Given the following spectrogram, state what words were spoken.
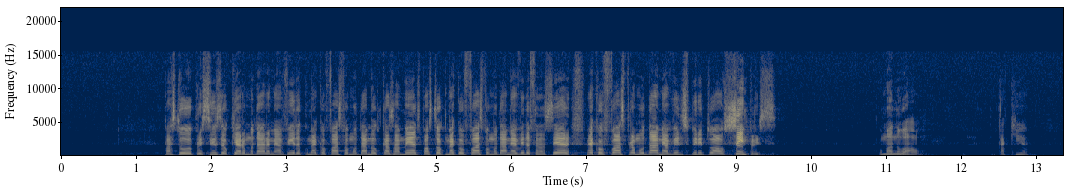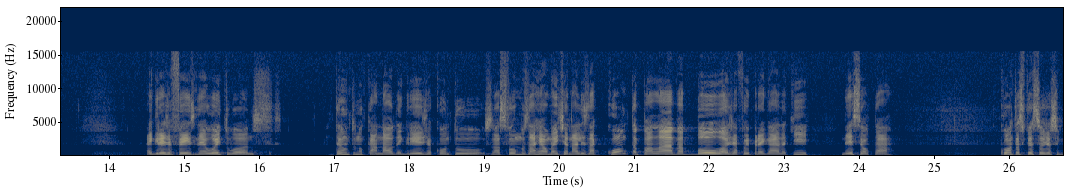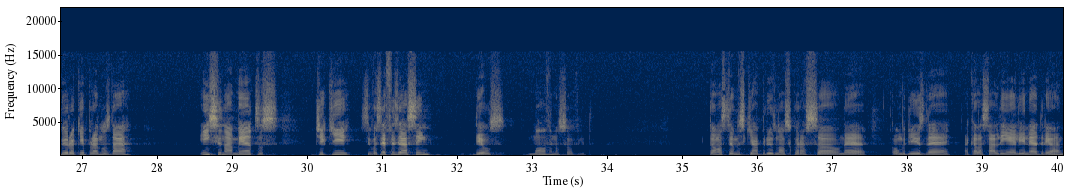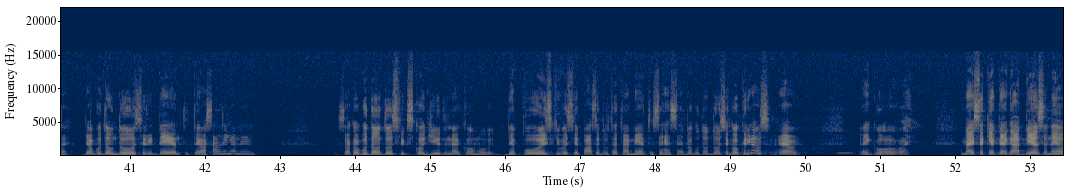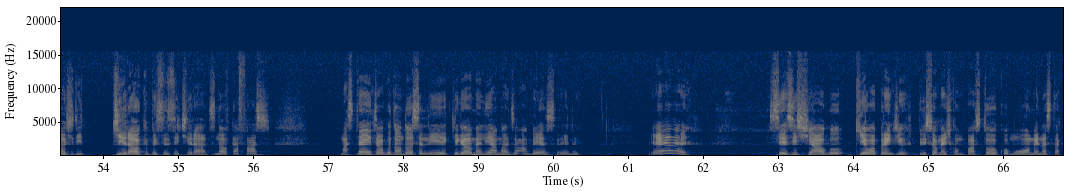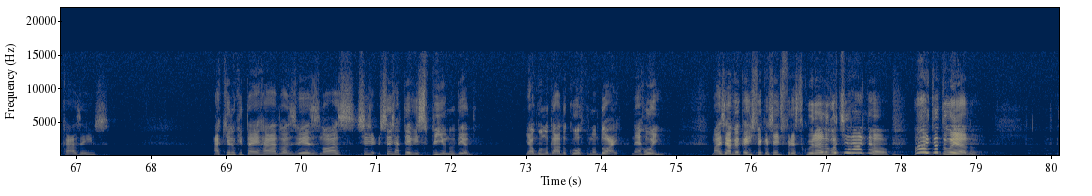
Pastor, eu preciso, eu quero mudar a minha vida. Como é que eu faço para mudar meu casamento? Pastor, como é que eu faço para mudar minha vida financeira? Como é que eu faço para mudar minha vida espiritual? Simples. O manual. Está aqui. Ó. A igreja fez né, oito anos. Tanto no canal da igreja, quanto se nós formos a realmente analisar quanta palavra boa já foi pregada aqui nesse altar. Quantas pessoas já subiram aqui para nos dar ensinamentos de que, se você fizer assim, Deus move na sua vida. Então nós temos que abrir o nosso coração, né? Como diz, né? Aquela salinha ali, né, Adriana? De algodão doce ali dentro, tem uma salinha ali. Só que o algodão doce fica escondido, né? Como depois que você passa pelo tratamento, você recebe algodão doce, igual criança. É, é igual, vai. Como é que você quer pegar a benção né, antes de tirar o que precisa ser tirado, senão fica fácil. Mas tem, tem o algodão doce ali, aquele homem ali, amados, é uma benção, ele. É, se existe algo que eu aprendi, principalmente como pastor, como homem nesta casa, é isso. Aquilo que está errado, às vezes, nós. Você já teve espinho no dedo? Em algum lugar do corpo? Não dói? Não é ruim? Mas já viu que a gente fica cheio de frescura? Eu não vou tirar, não. Ai, tá doendo.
